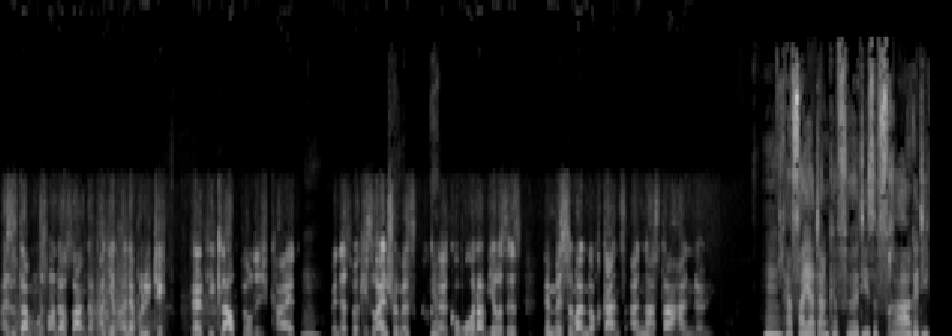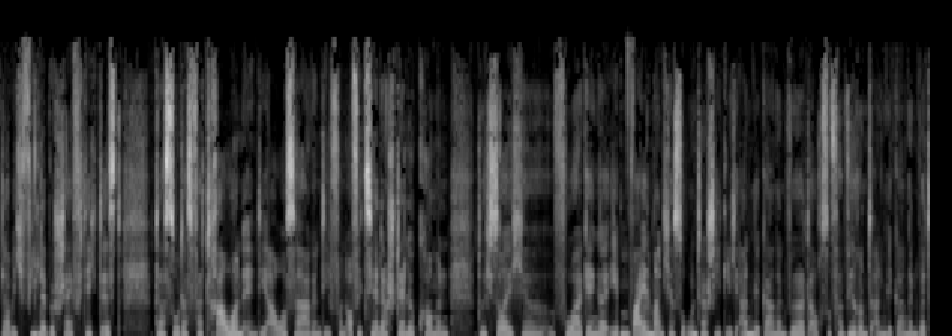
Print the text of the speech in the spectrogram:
Also da muss man doch sagen, da verliert man der Politik äh, die Glaubwürdigkeit. Hm. Wenn das wirklich so ein schlimmes äh, Coronavirus ist, dann müsste man doch ganz anders da handeln. Hm, Herr Feier, danke für diese Frage, die, glaube ich, viele beschäftigt ist, dass so das Vertrauen in die Aussagen, die von offizieller Stelle kommen, durch solche Vorgänge, eben weil manches so unterschiedlich angegangen wird, auch so verwirrend angegangen wird,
